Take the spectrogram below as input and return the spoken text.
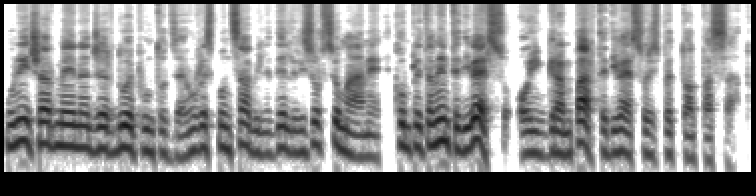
un HR manager 2.0, un responsabile delle risorse umane completamente diverso o in gran parte diverso rispetto al passato.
